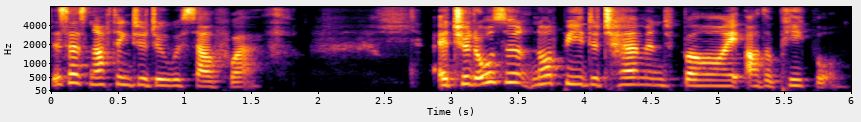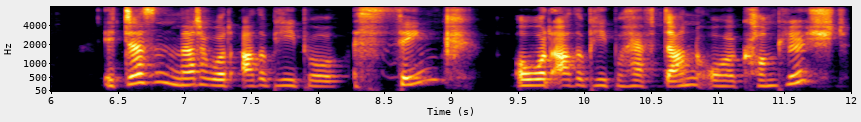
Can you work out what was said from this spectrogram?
This has nothing to do with self worth. It should also not be determined by other people. It doesn't matter what other people think or what other people have done or accomplished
